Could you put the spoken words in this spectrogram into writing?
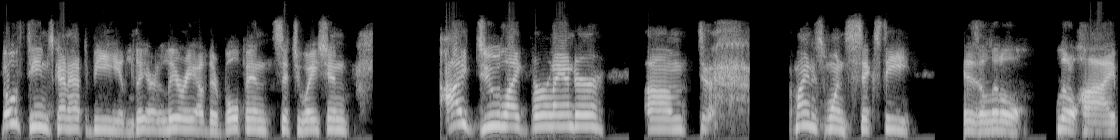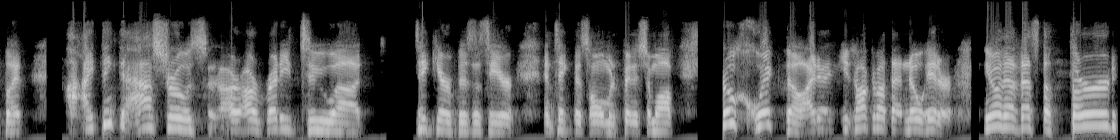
both teams kind of have to be leery of their bullpen situation. I do like Verlander. Um, minus 160 is a little little high, but I think the Astros are, are ready to uh, take care of business here and take this home and finish them off. Real quick though, I, you talked about that no hitter. You know that that's the third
